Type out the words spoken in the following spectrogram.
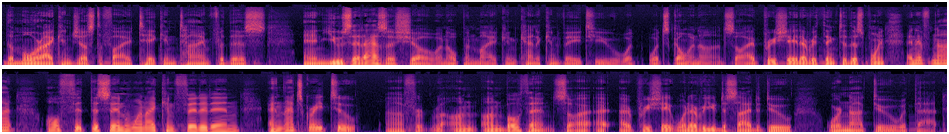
the more I can justify taking time for this and use it as a show, an open mic, and kind of convey to you what, what's going on. So I appreciate everything to this point. And if not, I'll fit this in when I can fit it in, and that's great too. Uh, for on on both ends, so I, I, appreciate whatever you decide to do or not do with that.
